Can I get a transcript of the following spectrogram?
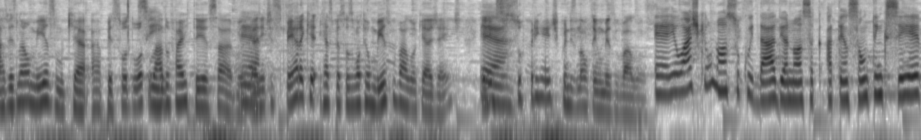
às vezes não é o mesmo que a, a pessoa do outro Sim. lado vai ter, sabe? É. A gente espera que, que as pessoas vão ter o mesmo valor que a gente. E a É. gente se surpreende quando eles não têm o mesmo valor. É, eu acho que o nosso cuidado e a nossa atenção tem que ser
